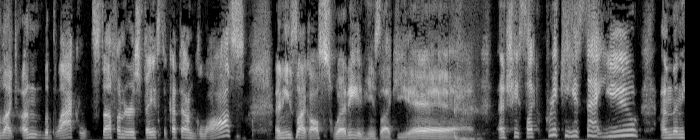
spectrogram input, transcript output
like un, the black stuff under his face to cut down gloss. And he's like all sweaty. And he's like yeah. And she's like ricky is that you? And then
